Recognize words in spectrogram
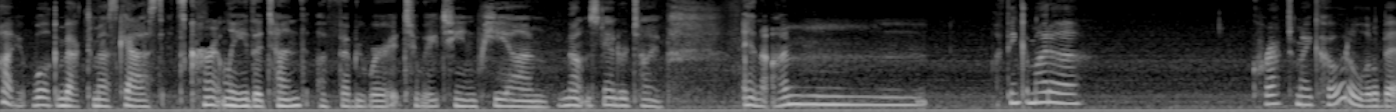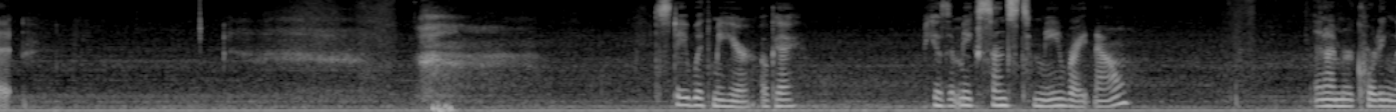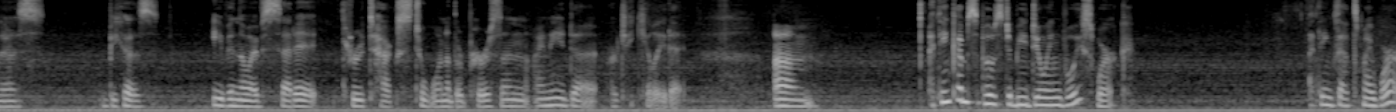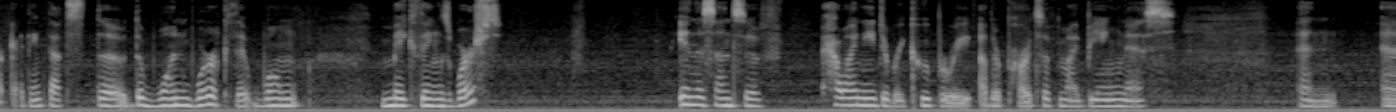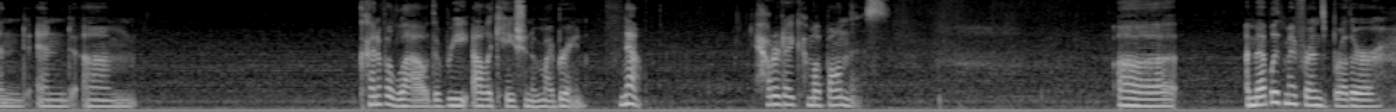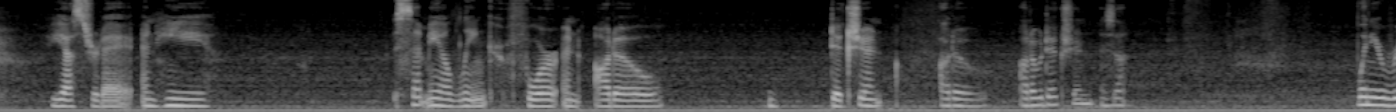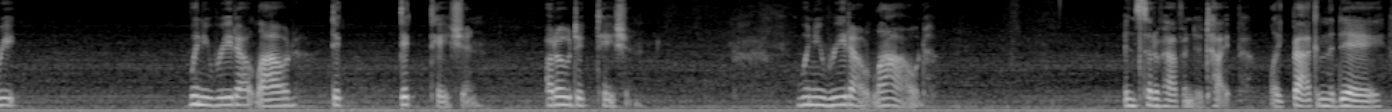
Hi, welcome back to Messcast. It's currently the 10th of February at 2:18 p.m. Mountain Standard Time. And I'm I think I might have cracked my code a little bit. Stay with me here, okay? Because it makes sense to me right now. And I'm recording this because even though I've said it through text to one other person, I need to articulate it. Um, I think I'm supposed to be doing voice work. I think that's my work. I think that's the the one work that won't make things worse in the sense of how I need to recuperate other parts of my beingness and and and um kind of allow the reallocation of my brain. Now, how did I come up on this? Uh, I met with my friend's brother yesterday, and he sent me a link for an auto diction auto auto addiction is that when you read when you read out loud dic- dictation auto dictation. When you read out loud, instead of having to type, like back in the day,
